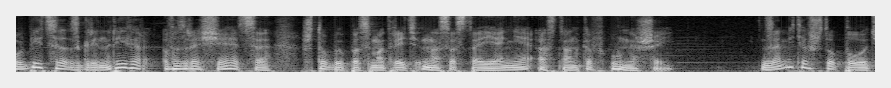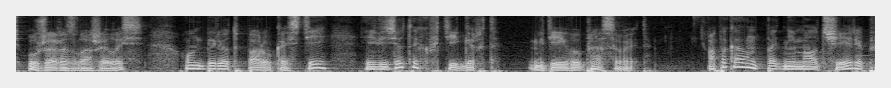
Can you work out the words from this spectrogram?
Убийца с Гринривер возвращается, чтобы посмотреть на состояние останков умершей. Заметив, что плоть уже разложилась, он берет пару костей и везет их в Тигард, где и выбрасывает. А пока он поднимал череп,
